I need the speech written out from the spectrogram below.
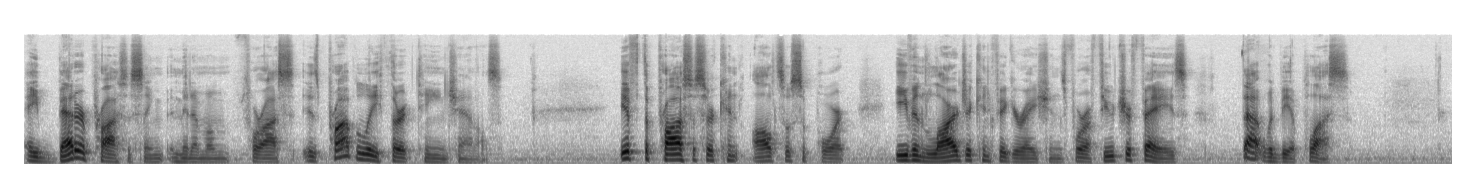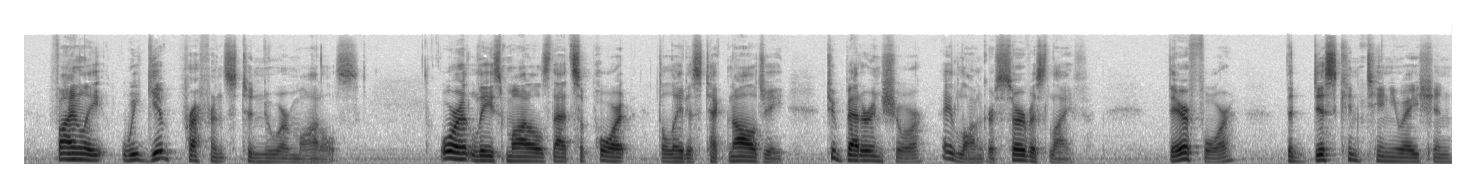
a better processing minimum for us is probably 13 channels. If the processor can also support even larger configurations for a future phase, that would be a plus. Finally, we give preference to newer models, or at least models that support the latest technology to better ensure a longer service life. Therefore, the discontinuation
